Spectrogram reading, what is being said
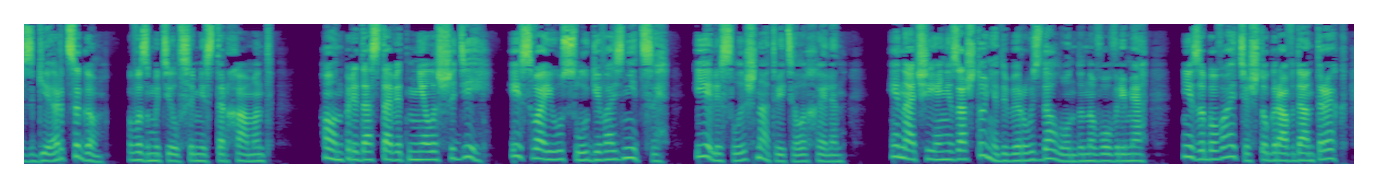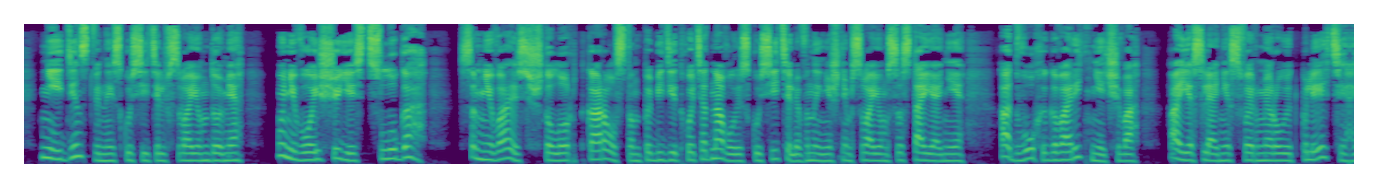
«С герцогом?» — возмутился мистер Хаммонд. «Он предоставит мне лошадей и свои услуги возницы», — еле слышно ответила Хелен. «Иначе я ни за что не доберусь до Лондона вовремя. Не забывайте, что граф Дантрек не единственный искуситель в своем доме. У него еще есть слуга, Сомневаюсь, что лорд Карлстон победит хоть одного искусителя в нынешнем своем состоянии. О двух и говорить нечего. А если они сформируют плети...»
